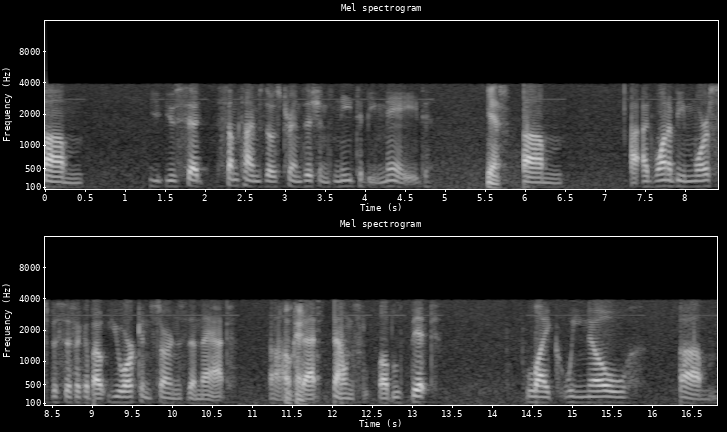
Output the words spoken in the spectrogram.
um, you, you said sometimes those transitions need to be made. Yes. Um, I'd want to be more specific about your concerns than that. Um, okay. That sounds a bit like we know um,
